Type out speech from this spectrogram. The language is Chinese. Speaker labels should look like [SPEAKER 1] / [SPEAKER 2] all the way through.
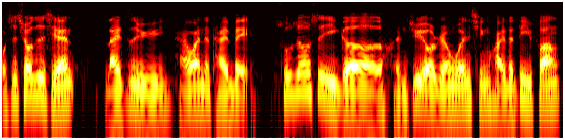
[SPEAKER 1] 我是邱志贤来自于台湾的台北苏州是一个很具有人文情怀的地方。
